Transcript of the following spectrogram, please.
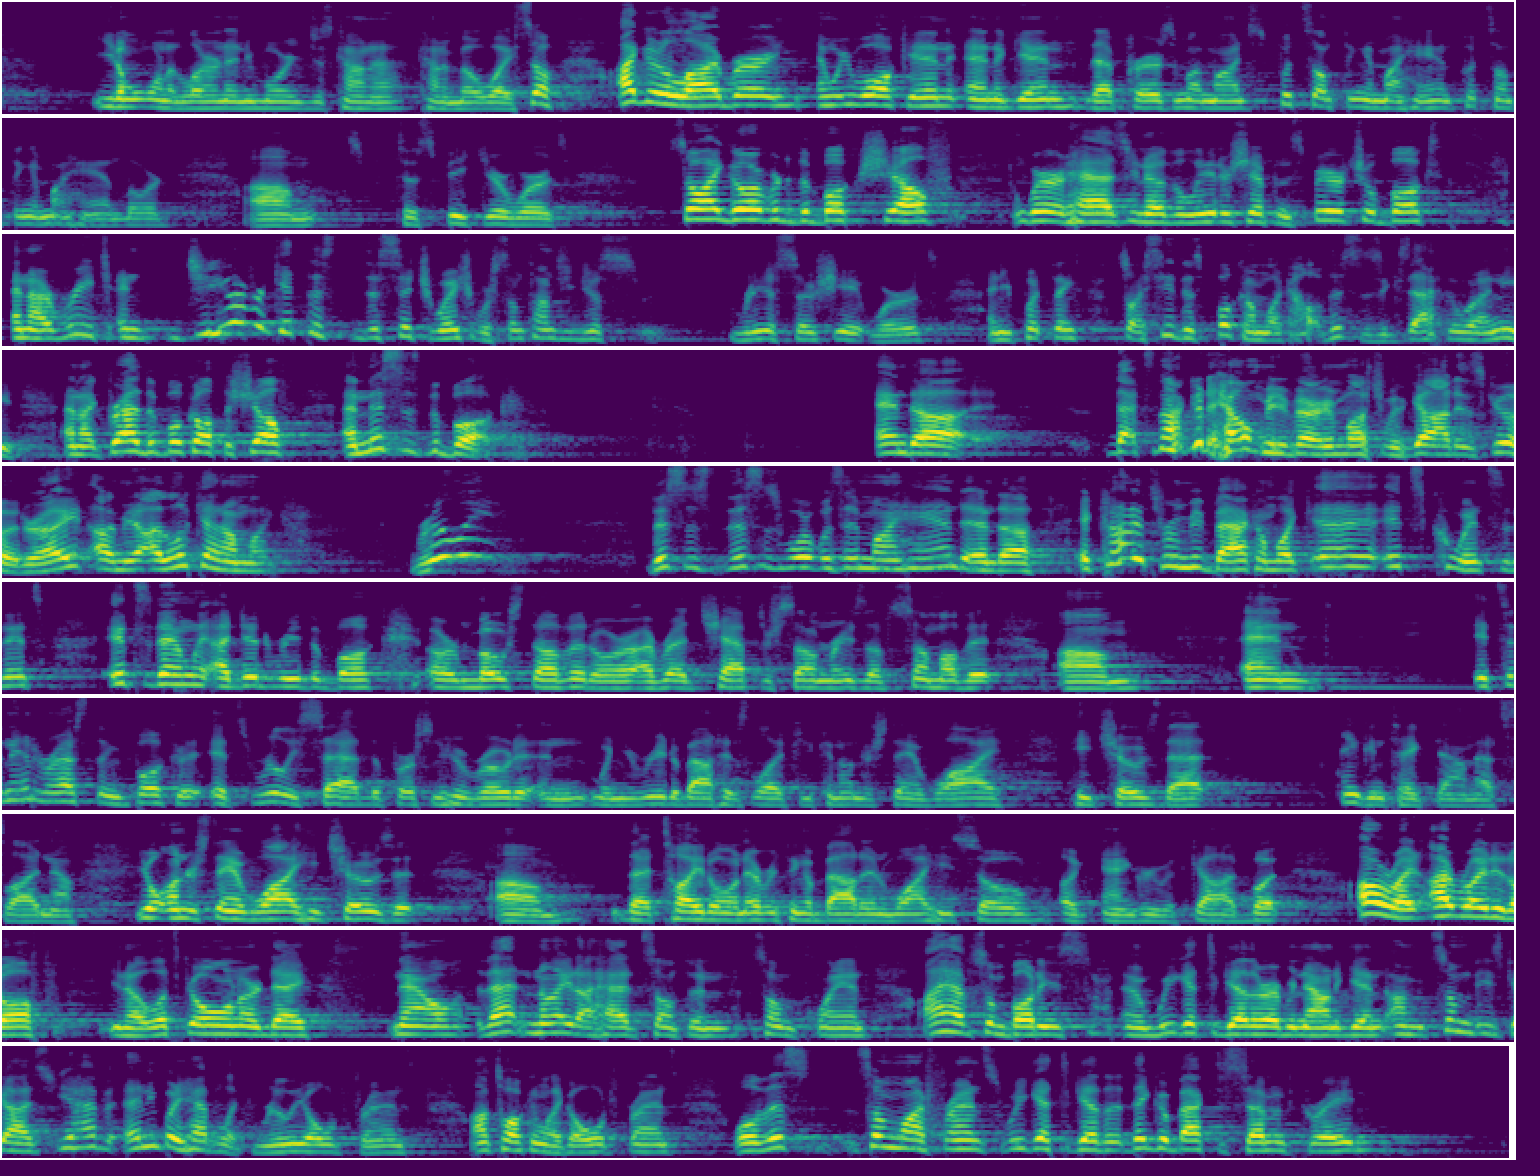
you don't want to learn anymore. You just kind of kind of melt away. So I go to the library, and we walk in, and again, that prayer's in my mind. Just put something in my hand. Put something in my hand, Lord um, to speak your words. So I go over to the bookshelf where it has, you know, the leadership and spiritual books, and I reach. And do you ever get this, this situation where sometimes you just reassociate words and you put things? So I see this book, I'm like, oh, this is exactly what I need. And I grab the book off the shelf, and this is the book. And uh, that's not going to help me very much with God is good, right? I mean, I look at it, I'm like, really? this is, this is what was in my hand. And uh, it kind of threw me back. I'm like, eh, it's coincidence. Incidentally, I did read the book, or most of it, or I read chapter summaries of some of it. Um, and it's an interesting book. It's really sad, the person who wrote it. And when you read about his life, you can understand why he chose that. You can take down that slide now. You'll understand why he chose it, um, that title, and everything about it, and why he's so uh, angry with God. But all right, I write it off. You know, let's go on our day. Now, that night I had something, something planned. I have some buddies, and we get together every now and again. I mean, some of these guys, you have anybody have like really old friends? I'm talking like old friends. Well, this, some of my friends, we get together. They go back to seventh grade.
